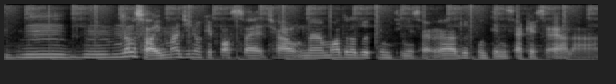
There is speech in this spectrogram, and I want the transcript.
Mm, non lo so, immagino che possa, cioè una modulo a due punti mi sa, due punti mi sa che sarà la,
